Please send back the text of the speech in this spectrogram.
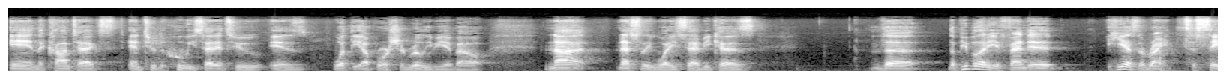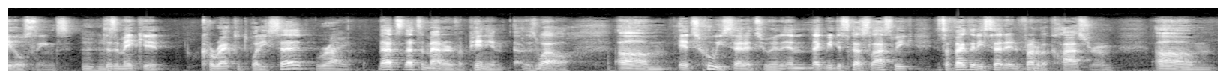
in the context and to the, who he said it to is what the uproar should really be about, not necessarily what he said because the the people that he offended, he has the right to say those things. Doesn't make it correct with what he said. Right. That's that's a matter of opinion as well. Um, it's who he said it to, and, and like we discussed last week, it's the fact that he said it in front of a classroom. Um,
